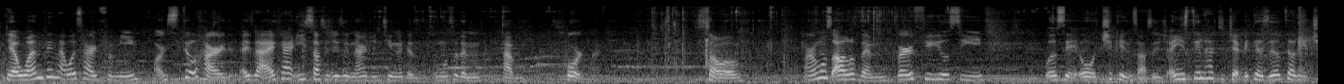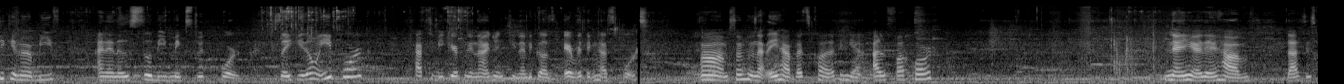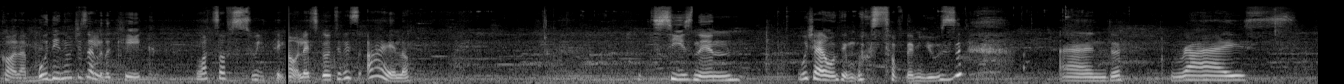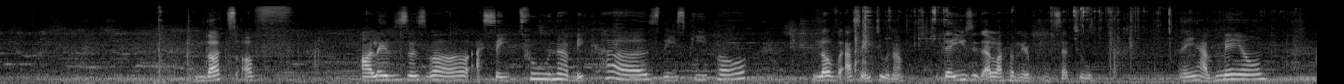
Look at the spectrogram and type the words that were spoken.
Yeah one thing that was hard for me or still hard is that I can't eat sausages in Argentina because most of them have pork. So or almost all of them. Very few you'll see will say oh chicken sausage. And you still have to check because they'll tell you chicken or beef and then it'll still be mixed with pork. So if you don't eat pork have to be careful in Argentina because everything has pork. Um, something that they have that's called I think yeah, alfajor. And then here they have that is called a budin, which is a little cake. Lots of sweet things. Now let's go to this aisle. Seasoning, which I don't think most of them use, and rice, lots of olives as well aceituna because these people love aceituna they use it a lot on their pizza too. And then you have mayo.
